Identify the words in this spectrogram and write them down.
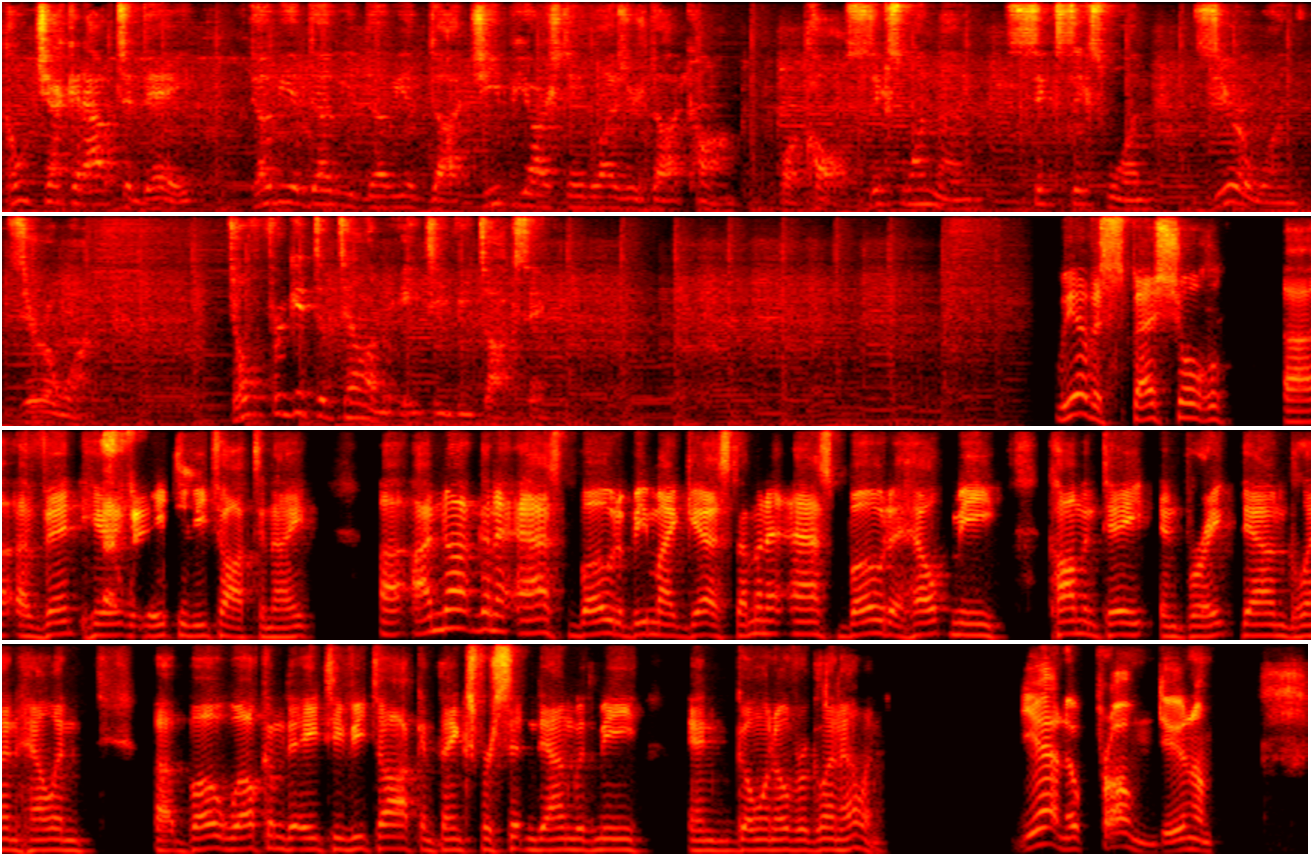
Go check it out today www.gprstabilizers.com or call 619 661 0101. Don't forget to tell them ATV Talk sent you. We have a special uh, event here with ATV Talk tonight. Uh, I'm not going to ask Bo to be my guest. I'm going to ask Bo to help me commentate and break down Glen Helen. Uh, Bo, welcome to ATV Talk, and thanks for sitting down with me and going over Glen Helen. Yeah, no problem, dude. I'm,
